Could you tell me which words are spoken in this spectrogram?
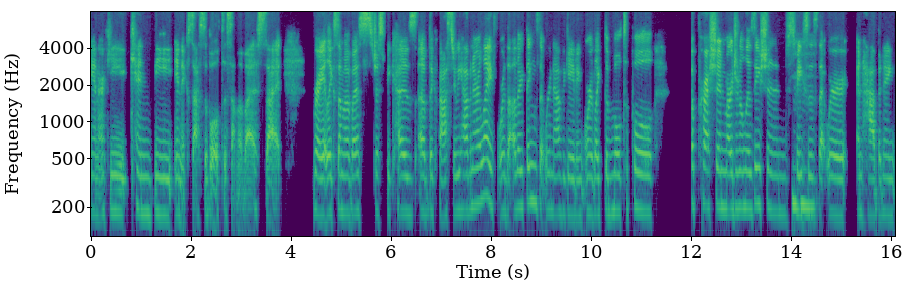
anarchy can be inaccessible to some of us that right like some of us just because of the capacity we have in our life or the other things that we're navigating or like the multiple oppression marginalization spaces that we're inhabiting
